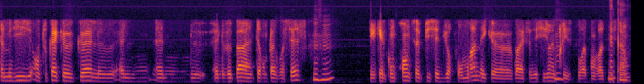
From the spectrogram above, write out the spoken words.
elle me dit, en tout cas, que, elle, elle, ne, veut pas interrompre la grossesse Mhm. Et qu'elle comprend que ça puisse être dur pour moi, mais que voilà, que sa décision est Mm. prise pour répondre à votre question.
